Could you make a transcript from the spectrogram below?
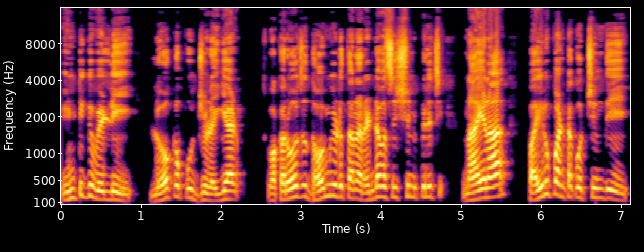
ఇంటికి వెళ్ళి లోకపూజ్యుడయ్యాడు. ఒకరోజు ధౌమ్యుడు తన రెండవ శిష్యుని పిలిచి నాయనా పైరు పంటకొచ్చింది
